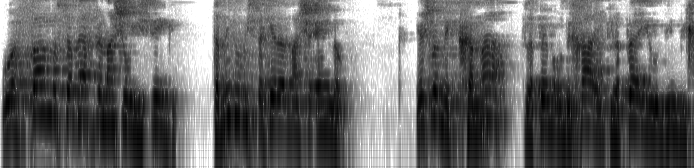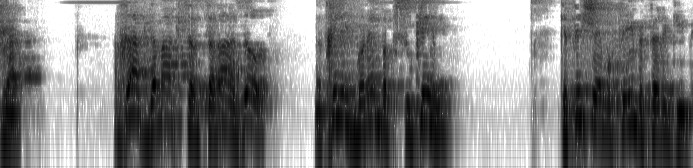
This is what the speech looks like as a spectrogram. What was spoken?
הוא אף פעם לא שמח במה שהוא השיג, תמיד הוא מסתכל על מה שאין לו. יש לו נקמה כלפי מרדכי, כלפי היהודים בכלל. אחרי ההקדמה הקצרצרה הזאת, נתחיל להתבונן בפסוקים כפי שהם מופיעים בפרק ג'.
